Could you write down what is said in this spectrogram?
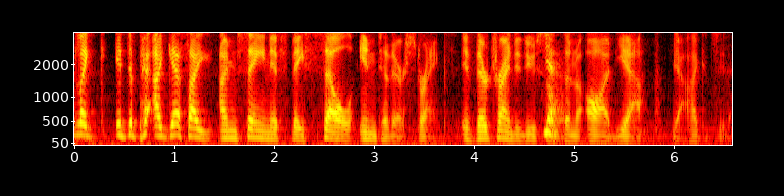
like it depends. I guess I I'm saying if they sell into their strength, if they're trying to do Yeah. something odd, yeah, yeah, I could see that.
